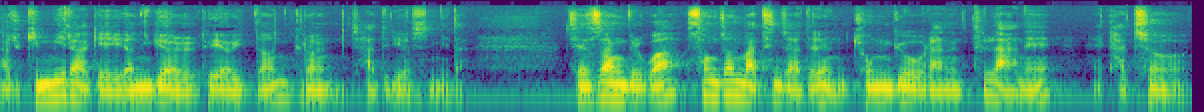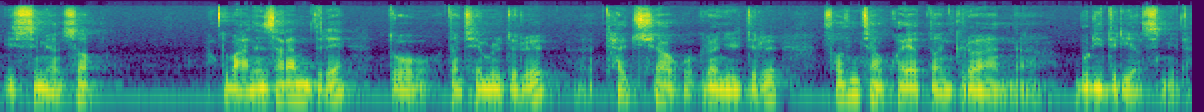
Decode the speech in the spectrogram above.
아주 긴밀하게 연결되어 있던 그런 자들이었습니다. 제사장들과 성전 맡은 자들은 종교라는 틀 안에 갇혀 있으면서 또 많은 사람들의 또 어떤 재물들을 탈취하고 그런 일들을 서슴지 않고 하였던 그러한 어, 무리들이었습니다.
